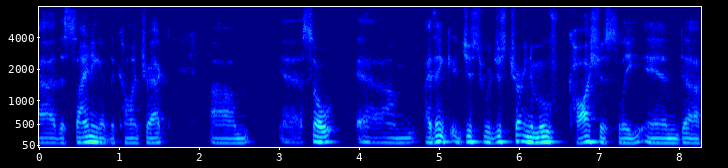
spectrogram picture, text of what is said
uh, the signing of the contract. Um, so um, I think it just we're just trying to move cautiously and uh,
